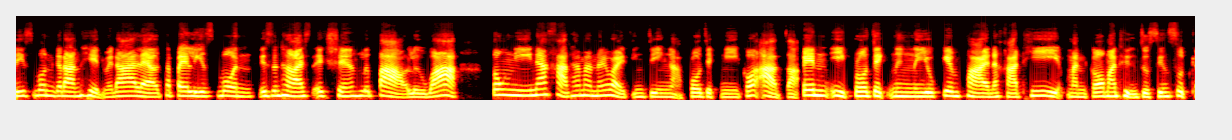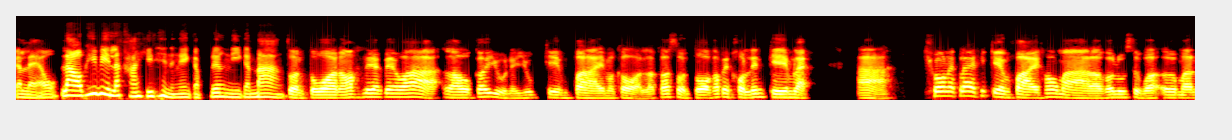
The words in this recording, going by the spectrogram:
ลิสบนกระดานเหตุไม่ได้แล้ว จะไปลิสบน decentralized exchange หรือเปล่าหรือว่าตรงนี้นี่ยค่ะถ้ามันไม่ไหวจริง ๆอะโปรเจกต์นี้ก็อาจจะเป็นอีกโปรเจกต์หนึ่งในยุคเกมไฟนะคะ ที่มันก็มาถึงจุดสิ้นสุดกันแล้ว เราพี่บินราคาคิดเห็นยังไงกับเรื่องนี้กันบ้าง ส่วนตัวเนาะเรียกได้ว่าเราก็อยู่ในยุคเกมไฟ์มาก่อน แล้วก็ส่วนตัวก็เป็นคนเล่นเกมแหละ อ่า ช่วงแรก ๆ ที่ GameFi เข้ามา เราก็รู้สึกว่า เออ มัน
